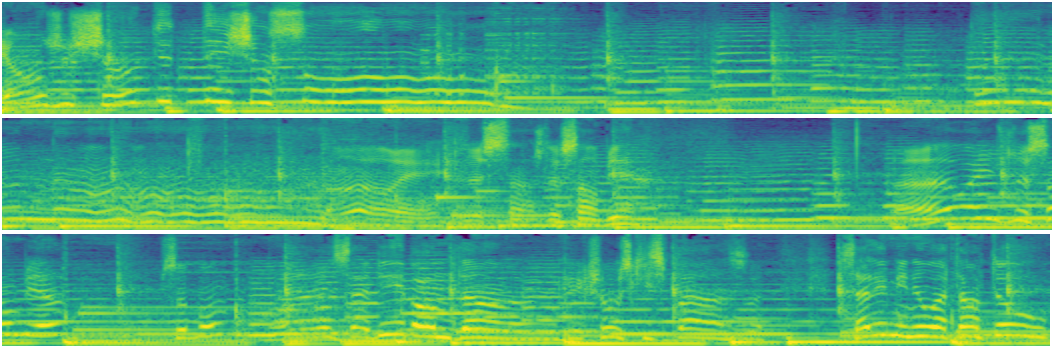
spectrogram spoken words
Quand je chante des chansons. Ah ouais, je le sens, je le sens bien. Ah ouais, je le sens bien. C'est bon. ça vibre en dedans. Il y a quelque chose qui se passe. Salut Minou, à tantôt.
